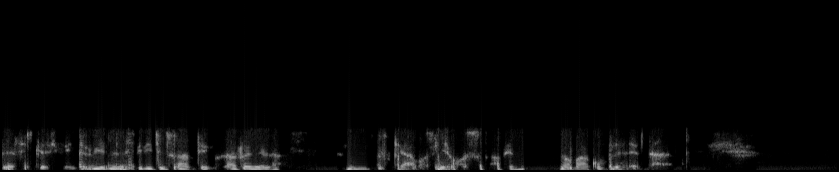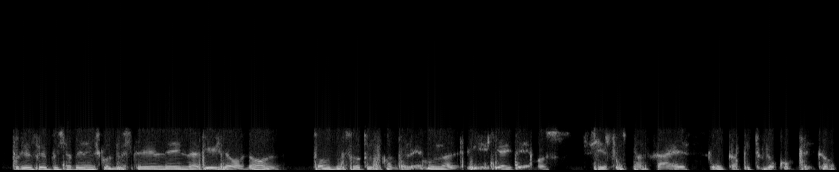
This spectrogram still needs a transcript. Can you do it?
Es decir, que si interviene el Espíritu Santo y no la revela, nos pues quedamos ciegos. No va a comprender nada. Por eso muchas veces cuando ustedes leen la Biblia o no, todos nosotros cuando leemos la Biblia y vemos ciertos pasajes, un capítulo completo,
